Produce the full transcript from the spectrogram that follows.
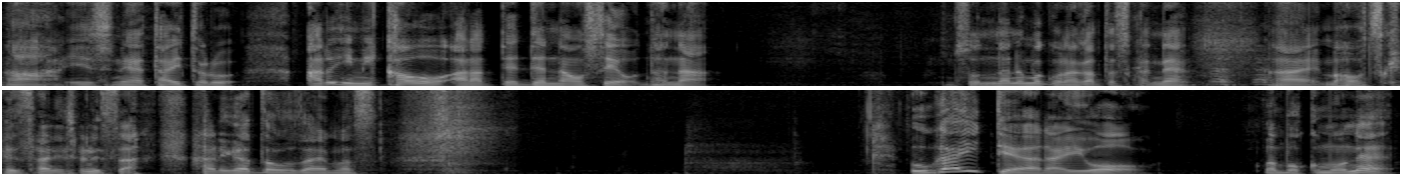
ああいいですね。タイトルある意味顔を洗って出直せよだな。そんなにうまくなかったですかねはいまあお疲れさんにさんありがとうございますうがい手洗いを、まあ、僕もね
